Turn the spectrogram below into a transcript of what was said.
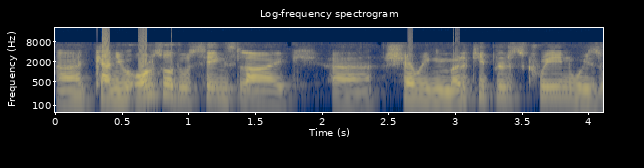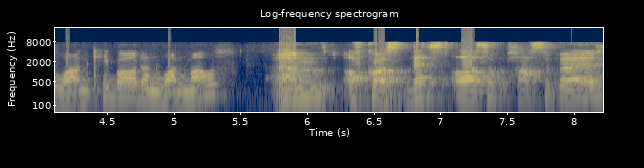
Uh, can you also do things like uh, sharing multiple screen with one keyboard and one mouse? Um, of course, that's also possible.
